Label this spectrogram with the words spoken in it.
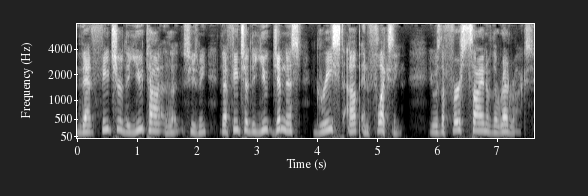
that featured the Utah, the, excuse me, that featured the Ute gymnasts greased up and flexing. It was the first sign of the Red Rocks.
